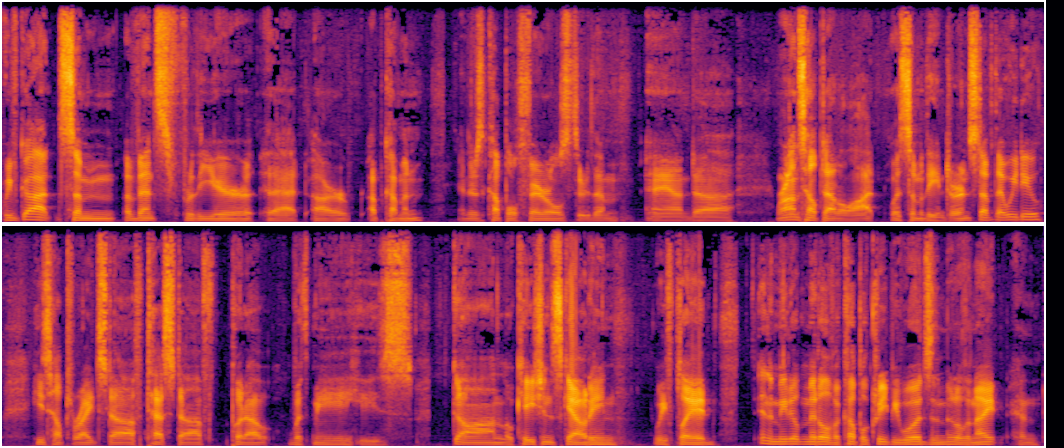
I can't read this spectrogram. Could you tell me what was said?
we've got some events for the year that are upcoming, and there's a couple ferals through them. And uh, Ron's helped out a lot with some of the endurance stuff that we do. He's helped write stuff, test stuff, put out with me. He's gone location scouting. We've played in the middle middle of a couple creepy woods in the middle of the night, and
